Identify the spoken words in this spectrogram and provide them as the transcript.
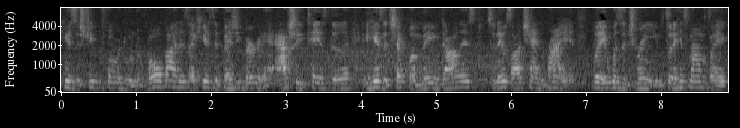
here's a street performer doing a robot. And it's like, here's a veggie burger that actually tastes good. And here's a check for a million dollars. So they was all chanting Ryan. But it was a dream. So then his mom was like,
